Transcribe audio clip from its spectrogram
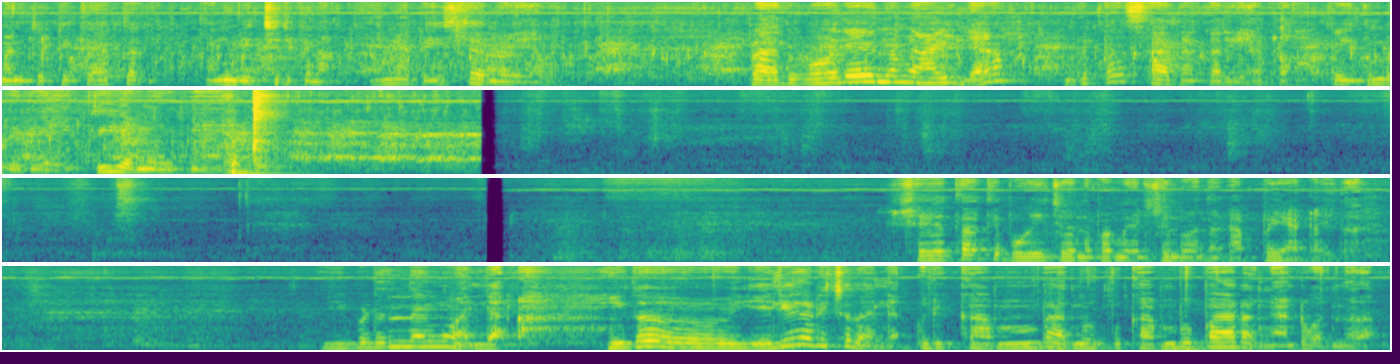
മൺചട്ടിക്കകത്ത് അങ്ങ് വെച്ചിരിക്കണം. അതിന് ടേസ്റ്റ് എന്ന് അറിയാമോ അതുപോലെ ഒന്നും ആയില്ല. ഇതിപ്പോൾ സാധാ കറിയാണ് കേട്ടോ അപ്പോൾ ഇതും റെഡിയായി തീ അങ്ങ് ഓഫ് ചെയ്യാം ക്ഷേത്രത്തിൽ പോയി ചെന്നപ്പോൾ മേടിച്ചുകൊണ്ട് വന്ന കപ്പയാട്ടോ ഇത്. ഇവിടുന്നെങ്ങും അല്ല. ഇത് എലി കടിച്ചതല്ല. ഒരു കമ്പ് അന്ന് കമ്പ് പാടങ്ങാണ്ട് വന്നതാണ്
